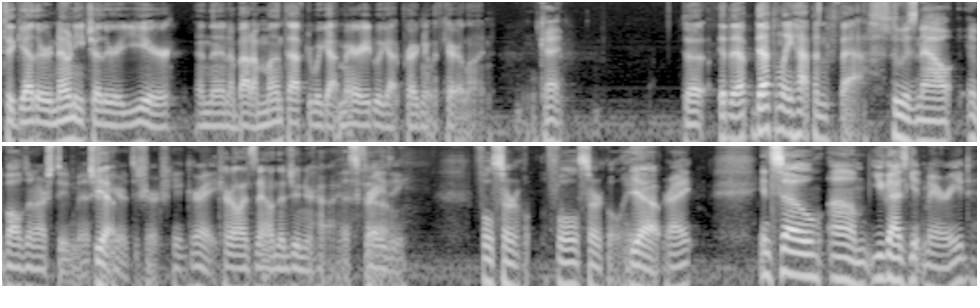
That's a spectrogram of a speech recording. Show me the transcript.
together, known each other a year. And then about a month after we got married, we got pregnant with Caroline. Okay. The, it definitely happened fast. Who is now involved in our student ministry Yeah. here at the church? Yeah, great. Caroline's now in the junior high. That's So- crazy. Full circle. Full circle. Here, Yeah. Right. And so um, you guys get married,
